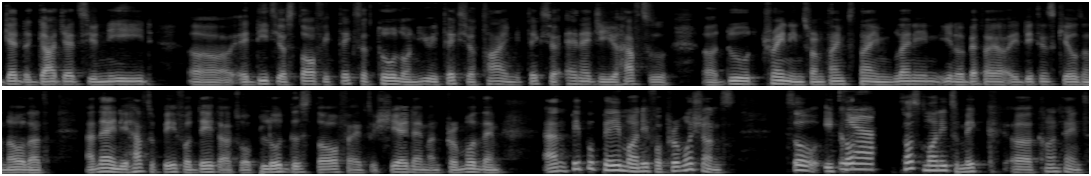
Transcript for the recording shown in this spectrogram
get the gadgets you need, uh, edit your stuff. It takes a toll on you. It takes your time. It takes your energy. You have to uh, do trainings from time to time, learning you know better editing skills and all that. And then you have to pay for data to upload the stuff and to share them and promote them. And people pay money for promotions. So it costs, yeah. costs money to make uh, content.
